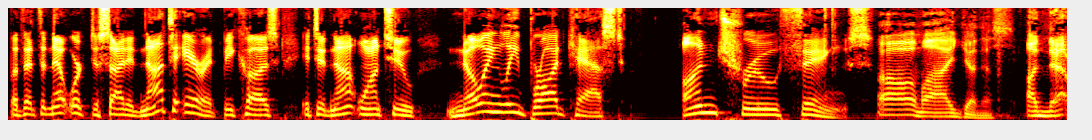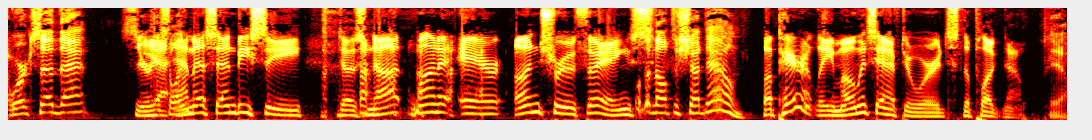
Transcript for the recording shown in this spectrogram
but that the network decided not to air it because it did not want to knowingly broadcast untrue things. Oh, my goodness. A network said that? Seriously? Yeah, MSNBC does not want to air untrue things. well, then they'll have to shut down. Apparently, moments afterwards, the plug no. Yeah.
